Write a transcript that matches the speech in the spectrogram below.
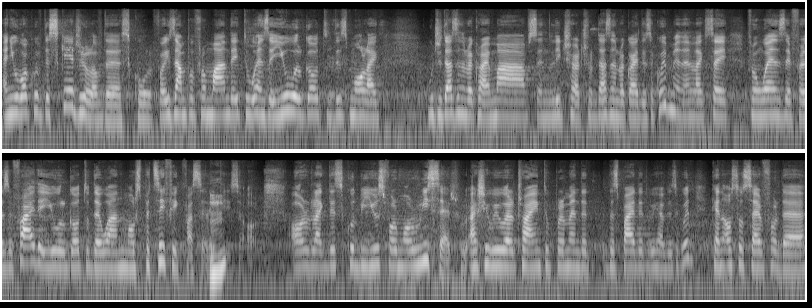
and you work with the schedule of the school. For example from monday to wednesday you will go to this more like which doesn't require maps and literature doesn't require this equipment. And like say from wednesday thursday friday you will go to the one more specific facilities mm-hmm. or, or like this could be used for more research. Actually we were trying to implement that despite that we have this equipment can also serve for the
